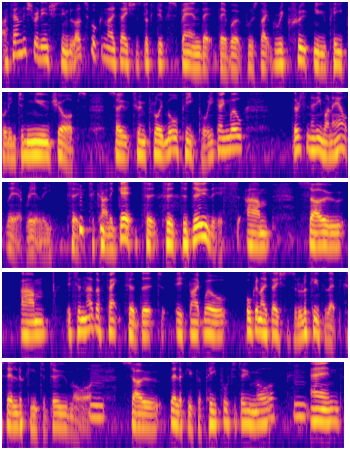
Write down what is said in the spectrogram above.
I found this really interesting. Lots of organisations looking to expand their, their workforce, like recruit new people into new jobs. So to employ more people, you're going well. There isn't anyone out there really to, to kind of get to, to, to do this. Um, so um, it's another factor that is like, well, organizations are looking for that because they're looking to do more. So they're looking for people to do more. And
